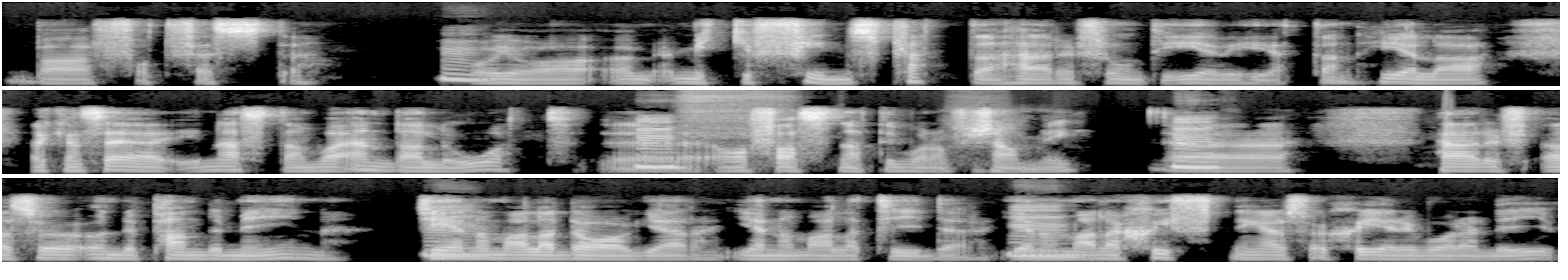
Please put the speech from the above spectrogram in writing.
bara fått fäste. Mm. Och jag, eh, Micke Finns platta härifrån till evigheten. Hela, jag kan säga i nästan varenda låt eh, Mm. har fastnat i våran församling. Mm. Eh, här, alltså under pandemin, genom alla dagar, genom alla tider, genom Mm. alla skiftningar som sker i våra liv.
